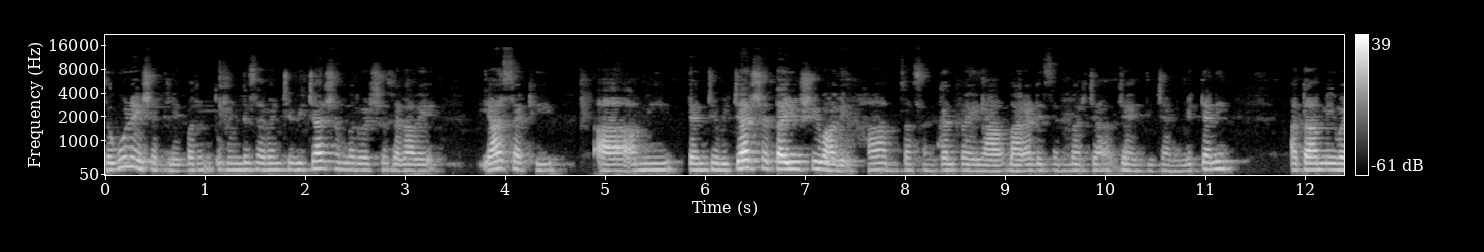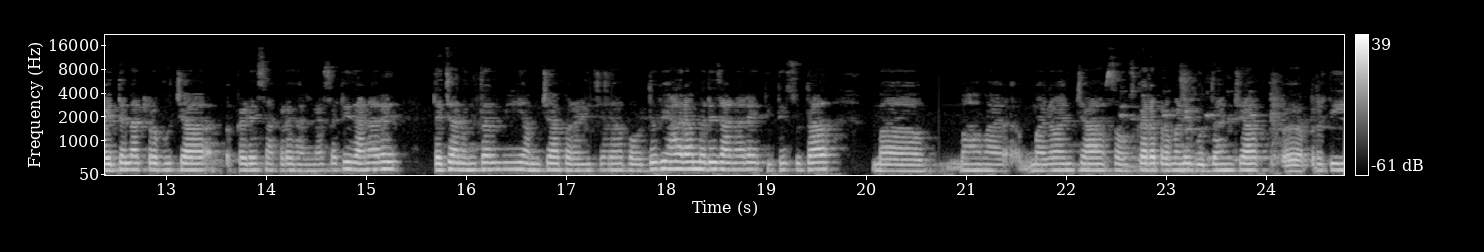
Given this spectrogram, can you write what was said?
जगू नाही शकले परंतु मुंडे साहेबांचे विचार शंभर वर्ष जगावे. यासाठी आम्ही त्यांचे विचार शतायुषी व्हावे. हा आमचा संकल्प आहे या बारा डिसेंबरच्या जयंतीच्या निमित्ताने. आता आम्ही वैद्यनाथ प्रभूच्याकडे साकडं घालण्यासाठी जाणार आहे. त्याच्यानंतर मी आमच्या परळीच्या बौद्ध विहारामध्ये जाणार आहे. तिथेसुद्धा म महामा मानवांच्या संस्काराप्रमाणे बुद्धांच्या प्रती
